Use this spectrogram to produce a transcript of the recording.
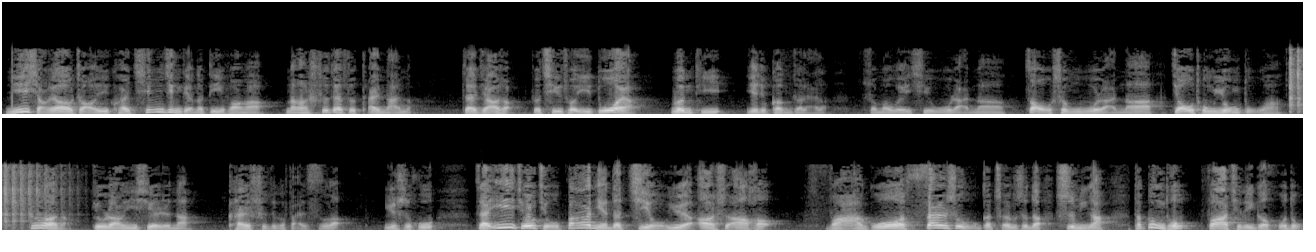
你想要找一块清静点的地方啊，那实在是太难了。再加上这汽车一多呀，问题也就跟着来了。什么尾气污染呐，噪声污染呐，交通拥堵啊，这呢就让一些人呐开始这个反思了。于是乎，在一九九八年的九月二十二号，法国三十五个城市的市民啊，他共同发起了一个活动，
